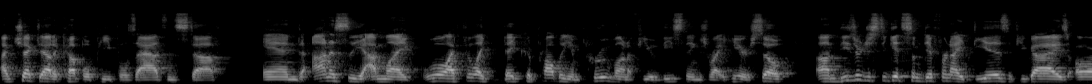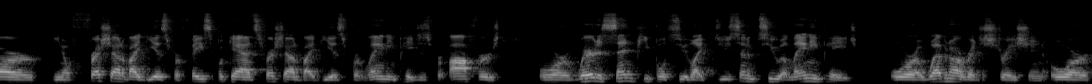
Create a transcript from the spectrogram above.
I've checked out a couple people's ads and stuff. And honestly I'm like well I feel like they could probably improve on a few of these things right here. So um, these are just to get some different ideas. If you guys are you know fresh out of ideas for Facebook ads fresh out of ideas for landing pages for offers or where to send people to like do you send them to a landing page or a webinar registration or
